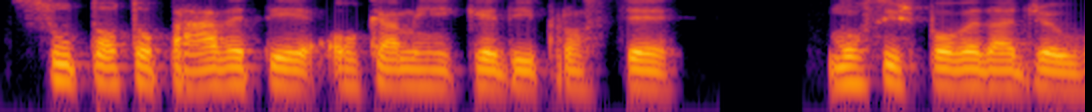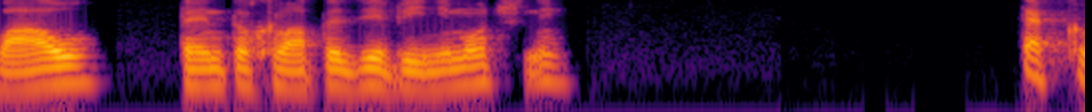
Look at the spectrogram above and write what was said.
Sú toto práve tie okamihy, kedy proste musíš povedať, že wow, tento chlapec je výnimočný? Tak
